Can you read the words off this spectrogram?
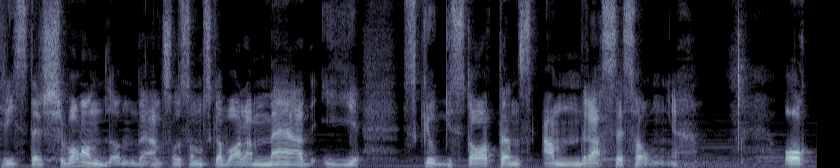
Christer Svanlund, alltså som ska vara med i Skuggstatens andra säsong. Och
